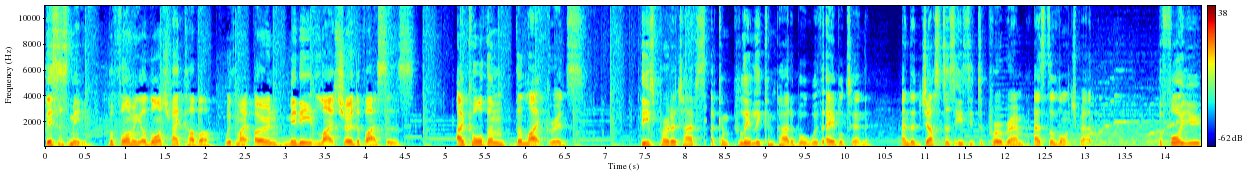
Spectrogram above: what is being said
This is me, performing a Launchpad cover with my own MIDI light show devices. I call them the Light Grids. These prototypes are completely compatible with Ableton and are just as easy to program as the Launchpad. Before you,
